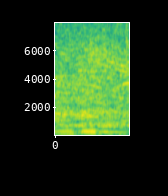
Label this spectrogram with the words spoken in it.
Mm-hmm.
